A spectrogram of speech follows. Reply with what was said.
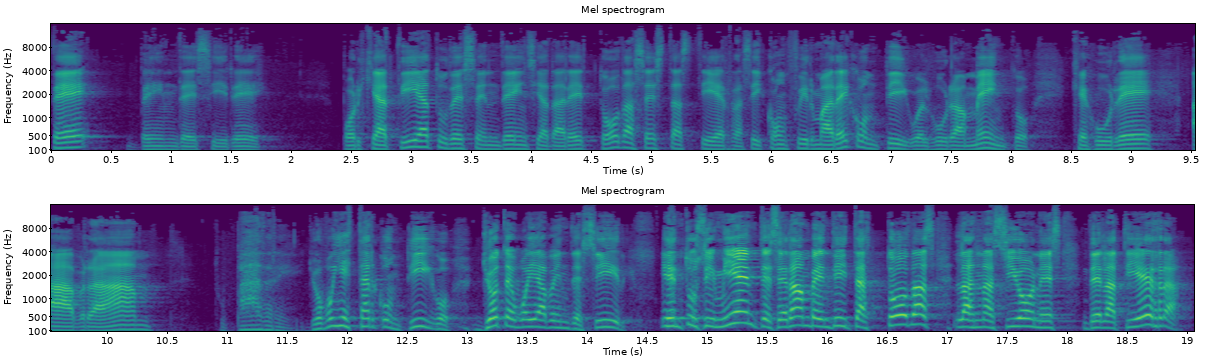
Te bendeciré, porque a ti y a tu descendencia daré todas estas tierras y confirmaré contigo el juramento que juré a Abraham, padre. Yo voy a estar contigo, yo te voy a bendecir y en tu simiente serán benditas todas las naciones de la tierra.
